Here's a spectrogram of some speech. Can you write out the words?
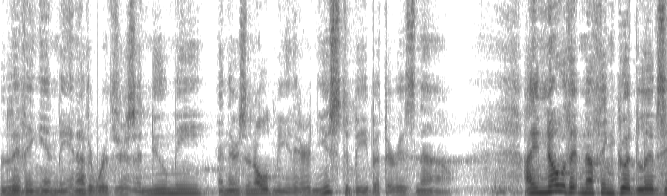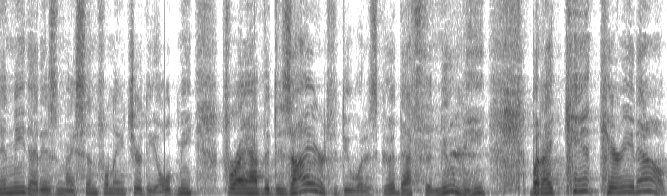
living in me. In other words, there's a new me and there's an old me. There used to be, but there is now. I know that nothing good lives in me, that is in my sinful nature, the old me, for I have the desire to do what is good, that's the new me, but I can't carry it out.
